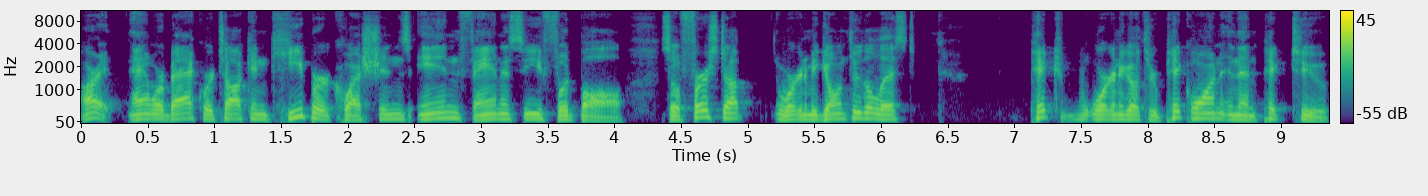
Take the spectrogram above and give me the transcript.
All right, and we're back. We're talking keeper questions in fantasy football. So first up, we're going to be going through the list. Pick we're going to go through pick 1 and then pick 2.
